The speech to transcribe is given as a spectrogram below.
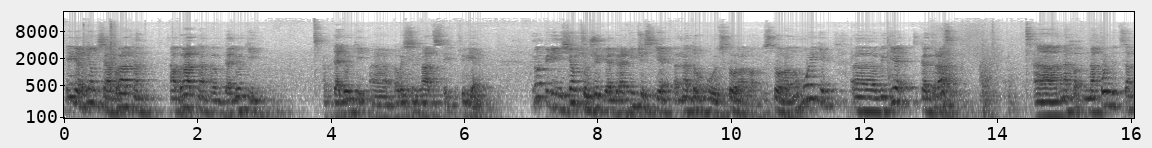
и вернемся обратно, обратно в далекий в далекий 18 э, век. Но перенесемся уже географически на другую сторону, сторону Мойки, где как раз находится,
